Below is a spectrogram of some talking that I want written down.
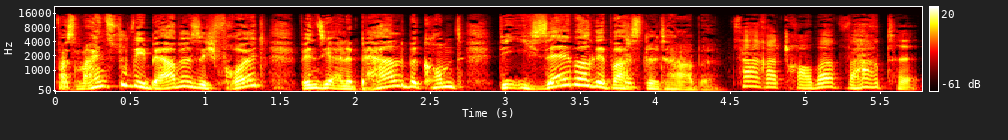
Was meinst du, wie Bärbel sich freut, wenn sie eine Perle bekommt, die ich selber gebastelt habe? Fahrradschrauber, warte.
